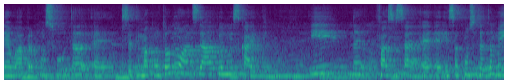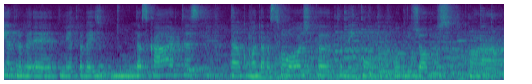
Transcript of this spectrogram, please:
né? o para consulta. É, você tem uma conta ou no WhatsApp ou no Skype. E né, faço essa, é, é, essa consulta também, atrave, é, também através do, das cartas, é, com a mandala astrológica, também com outros jogos com, a,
